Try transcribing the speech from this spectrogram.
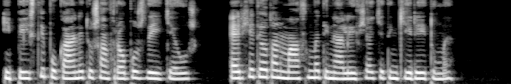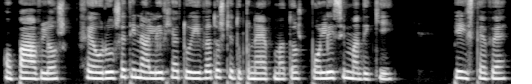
Η πίστη που κάνει τους ανθρώπους δίκαιους έρχεται όταν μάθουμε την αλήθεια και την κηρύττουμε. Ο Παύλος θεωρούσε την αλήθεια του ύδατος και του πνεύματος πολύ σημαντική. Πίστευε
